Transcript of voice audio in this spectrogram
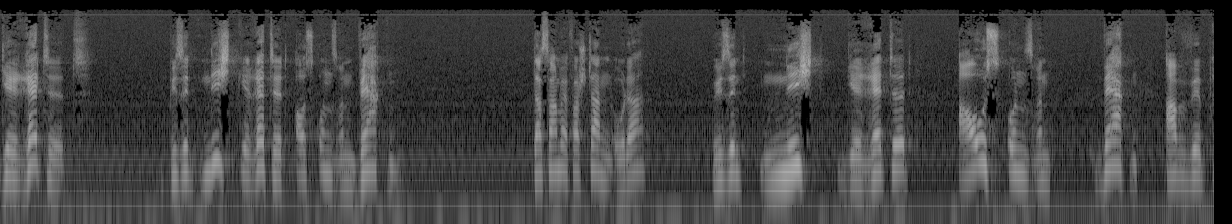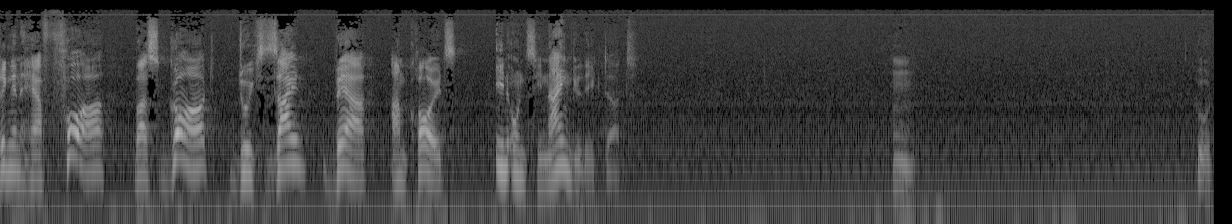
gerettet. Wir sind nicht gerettet aus unseren Werken. Das haben wir verstanden, oder? Wir sind nicht gerettet aus unseren Werken. Aber wir bringen hervor, was Gott durch sein Werk am Kreuz in uns hineingelegt hat. Hm. Gut.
